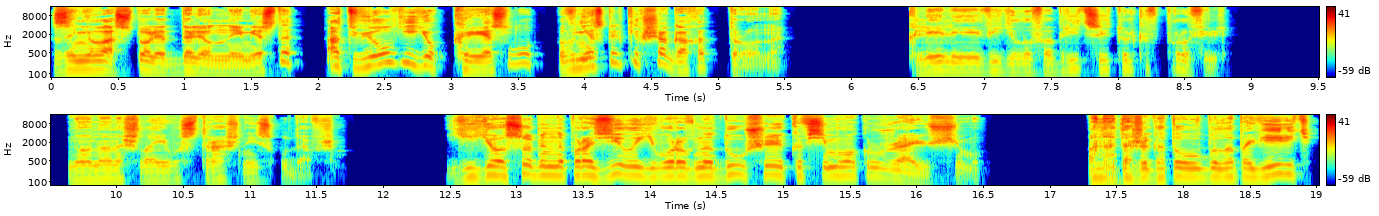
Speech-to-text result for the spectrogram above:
заняла столь отдаленное место, отвел ее к креслу в нескольких шагах от трона. Клелия видела Фабриции только в профиль, но она нашла его страшно исхудавшим. Ее особенно поразило его равнодушие ко всему окружающему. Она даже готова была поверить,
